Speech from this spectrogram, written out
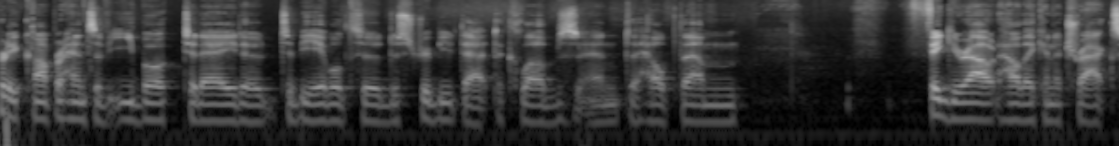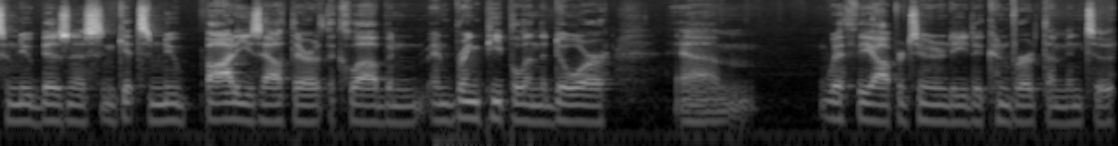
pretty comprehensive ebook today to to be able to distribute that to clubs and to help them figure out how they can attract some new business and get some new bodies out there at the club and, and bring people in the door um, with the opportunity to convert them into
